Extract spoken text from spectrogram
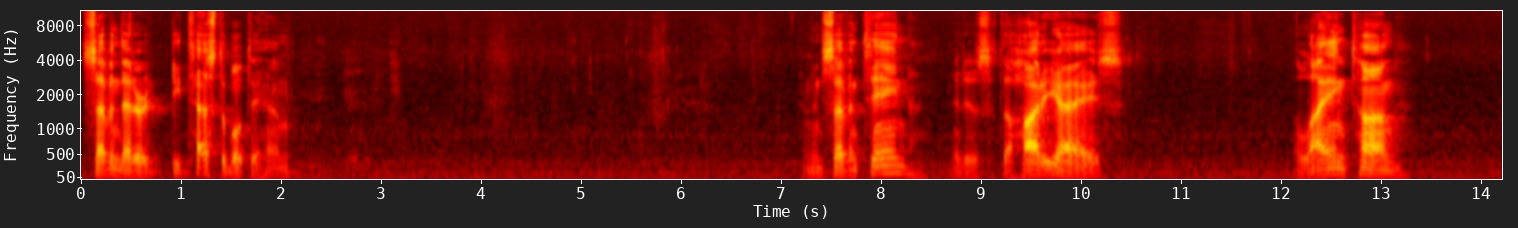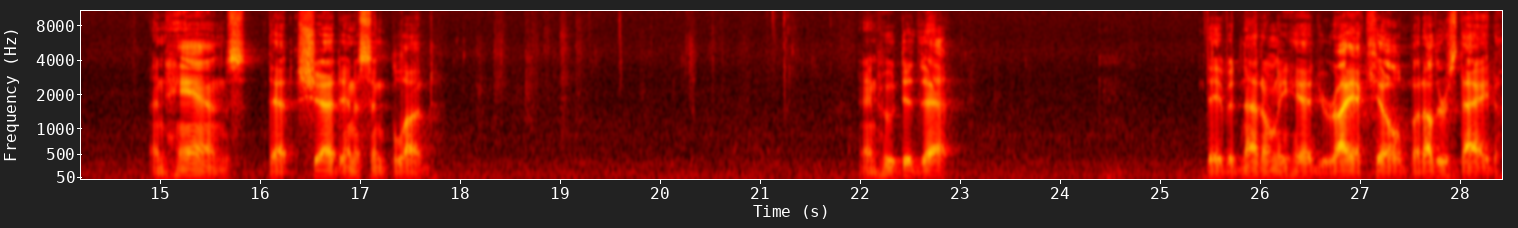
seven that are detestable to him. And in 17, it is the haughty eyes, a lying tongue, and hands that shed innocent blood. And who did that? David not only had Uriah killed, but others died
